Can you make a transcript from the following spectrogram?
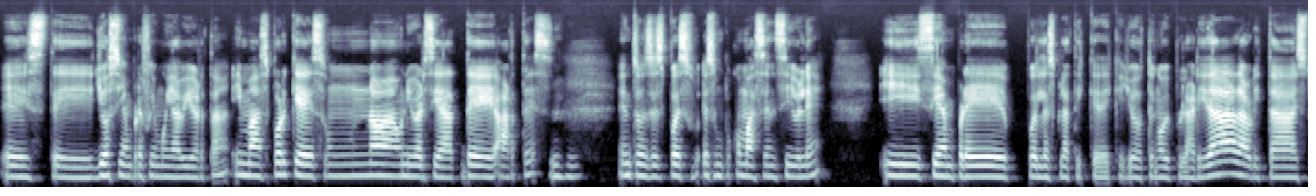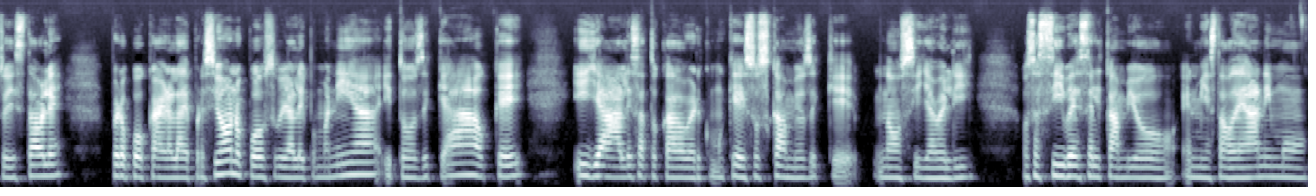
este, yo siempre fui muy abierta y más porque es una universidad de artes. Entonces, pues es un poco más sensible y siempre pues les platiqué de que yo tengo bipolaridad, ahorita estoy estable, pero puedo caer a la depresión o puedo subir a la hipomanía y todos de que, ah, ok. Y ya les ha tocado ver como que esos cambios de que, no, sí, ya velí. O sea, sí ves el cambio en mi estado de ánimo,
